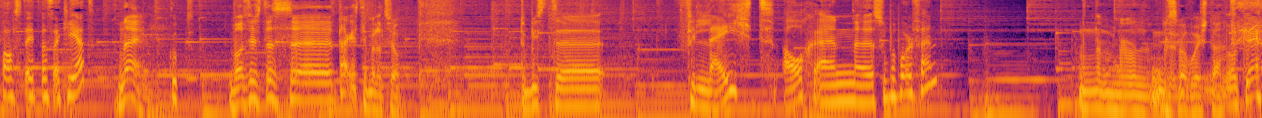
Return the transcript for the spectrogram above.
Brauchst du etwas erklärt? Nein. Gut. Was ist das äh, Tagesthema dazu? Du bist äh, vielleicht auch ein äh, Super Bowl-Fan? Das war wurscht da. Okay.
